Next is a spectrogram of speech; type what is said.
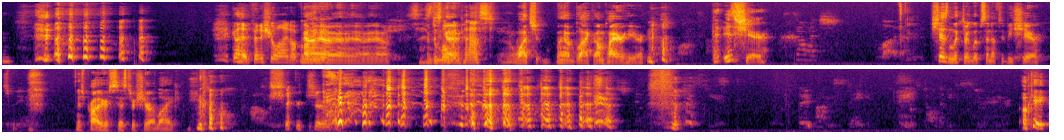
Go ahead, finish your line. I'll No, probably no, go. no, no, no. Has the just moment gonna- passed? Watch uh, Black Umpire here. That is Cher. So much blood She hasn't licked her lips enough to be Cher. It's probably her sister, Cher alike. cold Cher, Cher. But if I'm mistaken, please don't let me disturb you. Okay,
